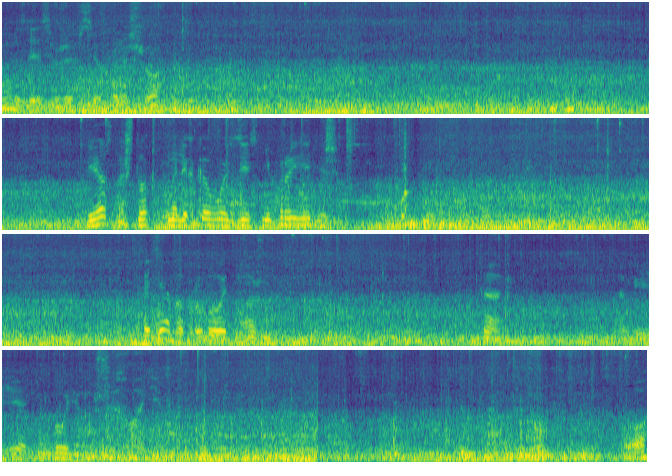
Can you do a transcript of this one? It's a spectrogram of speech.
Ну, здесь уже все хорошо. Ясно, что на легковой здесь не проедешь. Хотя попробовать можно. Так, объезжать не будем, уже хватит. О,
